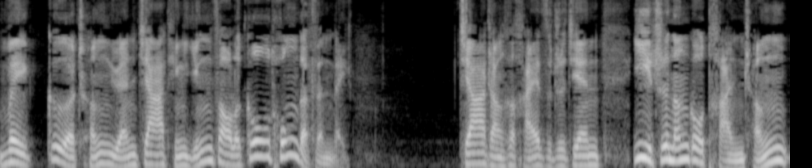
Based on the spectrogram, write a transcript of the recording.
为各成员家庭营造了沟通的氛围。家长和孩子之间一直能够坦诚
